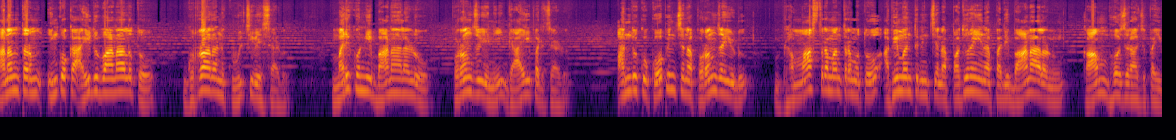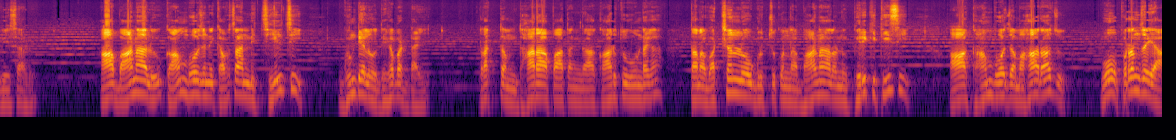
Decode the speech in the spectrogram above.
అనంతరం ఇంకొక ఐదు బాణాలతో గుర్రాలను కూల్చివేశాడు. మరికొన్ని బాణాలలో పురంజయుని గాయపరిచాడు. అందుకు కోపించిన పురంజయుడు బ్రహ్మాస్త్ర మంత్రముతో అభిమంత్రించిన పదునైన పది బాణాలను కాంభోజరాజుపై వేశాడు. ఆ బాణాలు కాంభోజుని కవచాన్ని చీల్చి గుండెలో దిగబడ్డాయి. రక్తం ధారాపాతంగా కారుతూ ఉండగా తన వక్షంలో గుచ్చుకున్న బాణాలను పెరికి తీసి ఆ కాంభోజ మహారాజు ఓ పురంజయ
